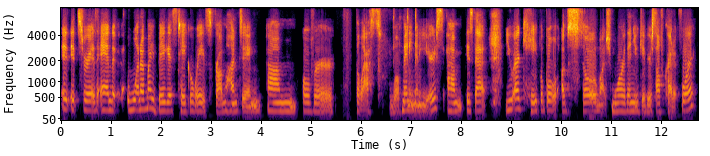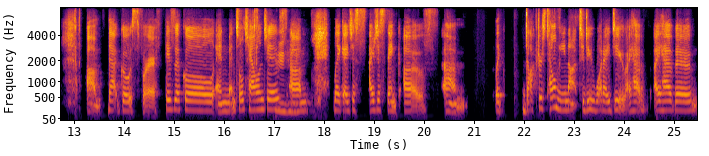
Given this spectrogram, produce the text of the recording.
It, it, sure is. And one of my biggest takeaways from hunting um, over the last, well, many, many years um, is that you are capable of so much more than you give yourself credit for. Um, that goes for physical and mental challenges. Mm-hmm. Um, like I just, I just think of um, like doctors tell me not to do what I do. I have I have a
